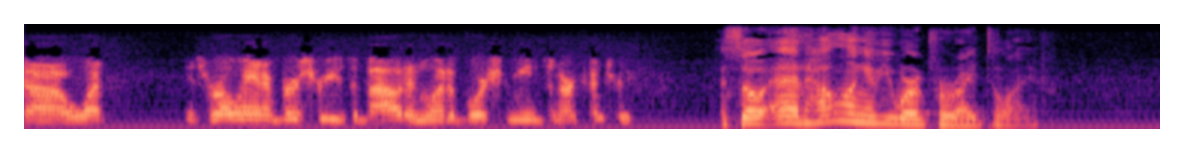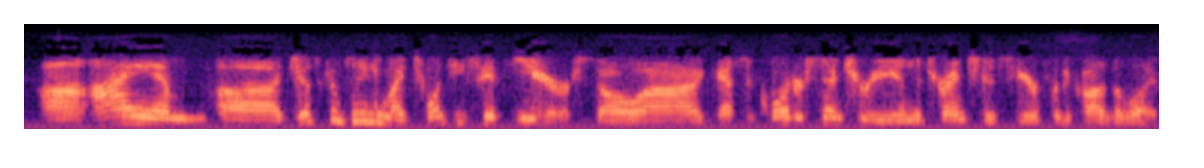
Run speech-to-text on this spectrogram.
uh, what this Roe anniversary is about and what abortion means in our country. So, Ed, how long have you worked for Right to Life? Uh, I am uh, just completing my 25th year, so uh, I guess a quarter century in the trenches here for the cause of life.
